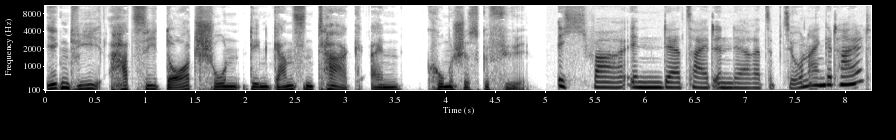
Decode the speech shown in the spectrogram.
Irgendwie hat sie dort schon den ganzen Tag ein komisches Gefühl. Ich war in der Zeit in der Rezeption eingeteilt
